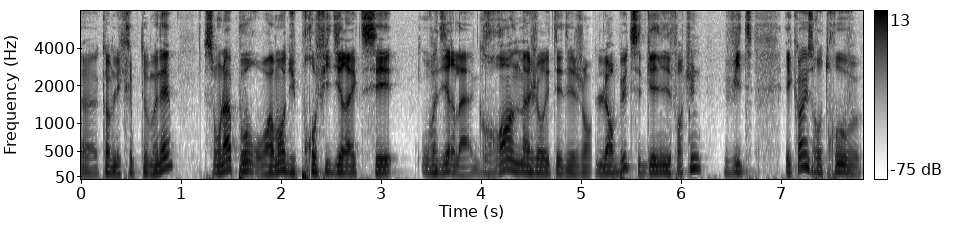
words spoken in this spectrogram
euh, comme les crypto-monnaies, sont là pour vraiment du profit direct. C'est on va dire la grande majorité des gens. Leur but, c'est de gagner des fortunes vite. Et quand ils se retrouvent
